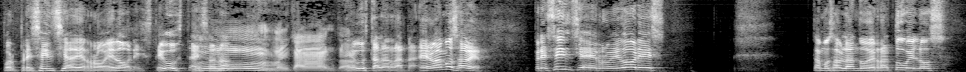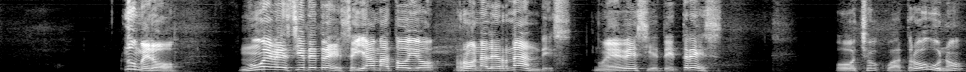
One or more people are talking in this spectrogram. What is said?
por presencia de roedores. ¿Te gusta eso, no? Mm, me encanta. Me gusta la rata. Eh, vamos a ver. Presencia de roedores. Estamos hablando de ratúbelos. Número 973. Se llama Toyo Ronald Hernández. 973. 841.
